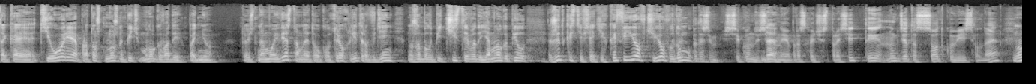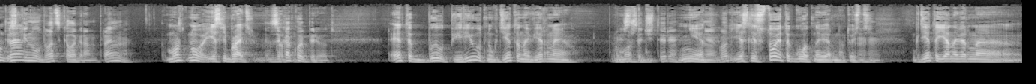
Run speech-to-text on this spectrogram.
такая теория про то, что нужно пить много воды по дню. То есть на мой вес, там, это около трех литров в день, нужно было пить чистой воды. Я много пил жидкости всяких, кофеев, чаев, и думал... Подожди, секунду, Да. секунду, я просто хочу спросить. Ты, ну, где-то сотку весил, да? Ну, Ты да. скинул 20 килограмм, правильно? Может, ну, если брать... За какой период? Это был период, ну, где-то, наверное... ну, Месяца может, четыре? Нет. Не, год? Если 100, это год, наверное. То есть где-то я, наверное,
